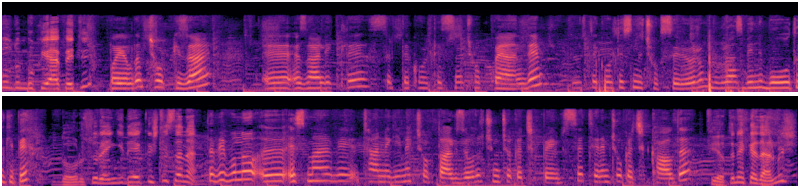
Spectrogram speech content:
Buldun bu kıyafeti? Bayıldım. Çok güzel. Ee, özellikle sırt dekoltesini çok beğendim. Göğüs dekoltesini de çok seviyorum. Bu biraz beni boğdu gibi. Doğrusu rengi de yakıştı sana. Tabii bunu e, esmer bir tenle giymek çok daha güzel olur. Çünkü çok açık bir elbise. Tenim çok açık kaldı. Fiyatı ne kadarmış?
